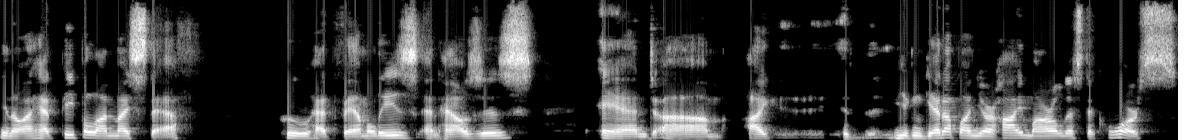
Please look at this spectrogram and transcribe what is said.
you know, I had people on my staff who had families and houses, and um, I, you can get up on your high moralistic horse.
